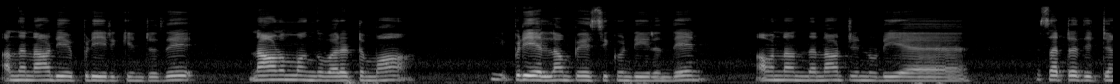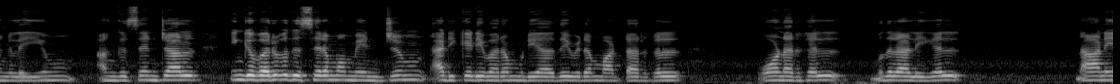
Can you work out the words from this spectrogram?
அந்த நாடு எப்படி இருக்கின்றது? நானும் அங்கு வரட்டுமா? இப்படியெல்லாம் பேசிக்கொண்டு இருந்தேன் அவன் அந்த நாட்டினுடைய சட்டத்திட்டங்களையும் அங்கு சென்றால் இங்கு வருவது சிரமம் என்றும் அடிக்கடி வர முடியாது விடமாட்டார்கள் ஓனர்கள் முதலாளிகள் நானே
